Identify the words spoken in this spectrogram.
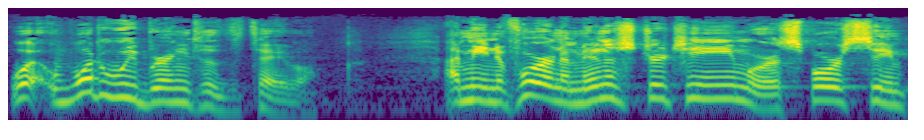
What, what do we bring to the table? I mean, if we're in a ministry team or a sports team,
